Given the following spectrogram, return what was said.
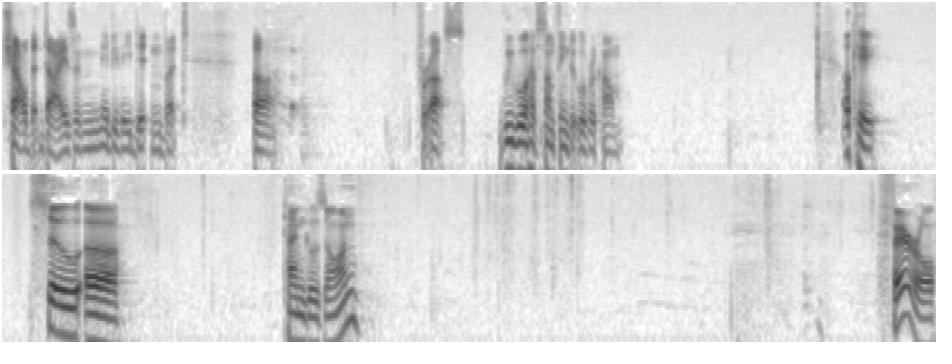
child that dies, and maybe they didn't, but uh, for us, we will have something to overcome. Okay, so uh, time goes on. Pharaoh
